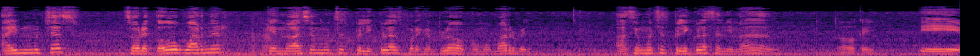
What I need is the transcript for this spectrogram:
hay muchas, sobre todo Warner, Ajá. que no hace muchas películas, por ejemplo, como Marvel. Hace muchas películas animadas. Oh, ok. Y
